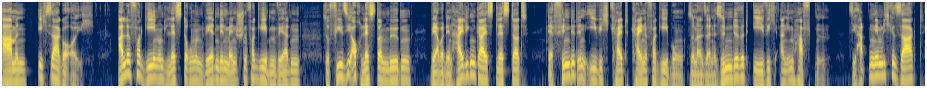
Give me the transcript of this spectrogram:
Amen, ich sage euch, alle Vergehen und Lästerungen werden den Menschen vergeben werden, so viel sie auch lästern mögen, wer aber den Heiligen Geist lästert, der findet in Ewigkeit keine Vergebung, sondern seine Sünde wird ewig an ihm haften. Sie hatten nämlich gesagt,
